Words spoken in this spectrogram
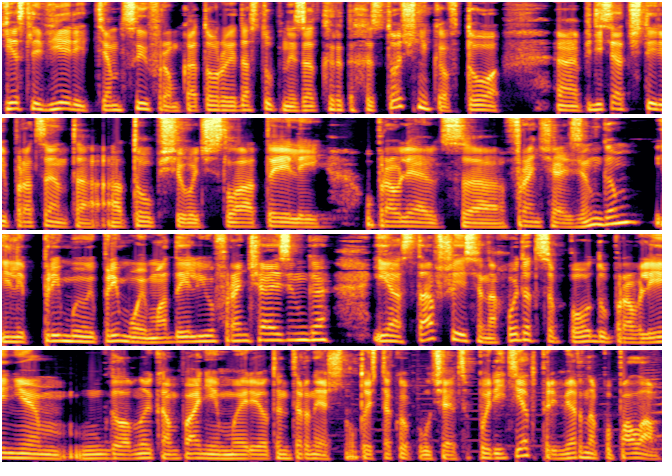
если верить тем цифрам, которые доступны из открытых источников, то э, 54% от общего числа отелей управляются франчайзингом или прямой, прямой моделью франчайзинга, и оставшиеся находятся под управлением головной компании Marriott International. То есть такой получается паритет примерно пополам.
